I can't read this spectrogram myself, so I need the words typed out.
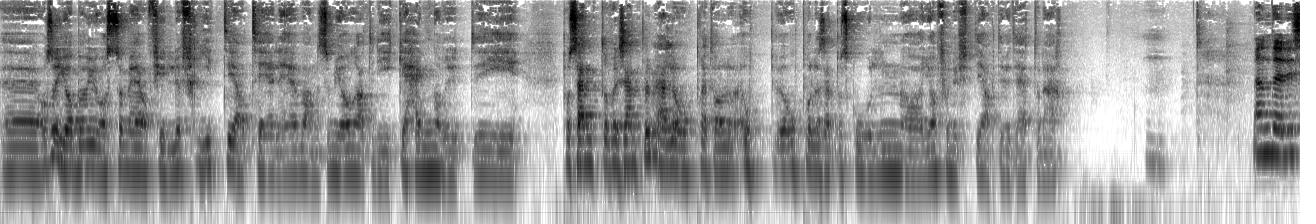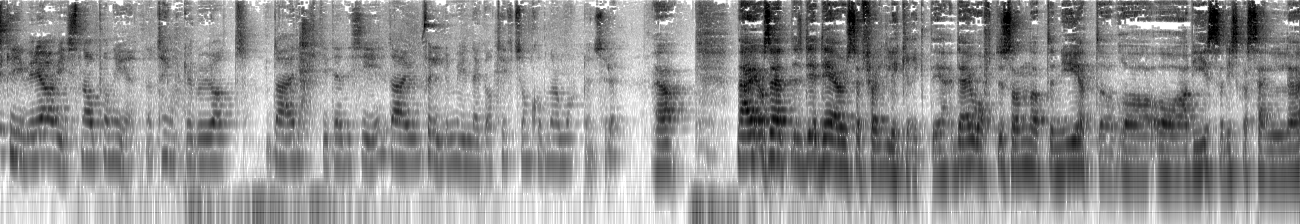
Eh, og så jobber vi også med å fylle fritida til elevene, som gjør at de ikke henger ute i, på senter f.eks., eller opp, oppholder seg på skolen og gjør fornuftige aktiviteter der. Mm. Men det de skriver i avisene og på nyhetene, tenker du at det er riktig det de sier? Det er jo veldig mye negativt som kommer om Mortensrud. Ja. Nei, altså det, det, er jo selvfølgelig ikke riktig. Det er jo ofte sånn at nyheter og, og aviser de skal selge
